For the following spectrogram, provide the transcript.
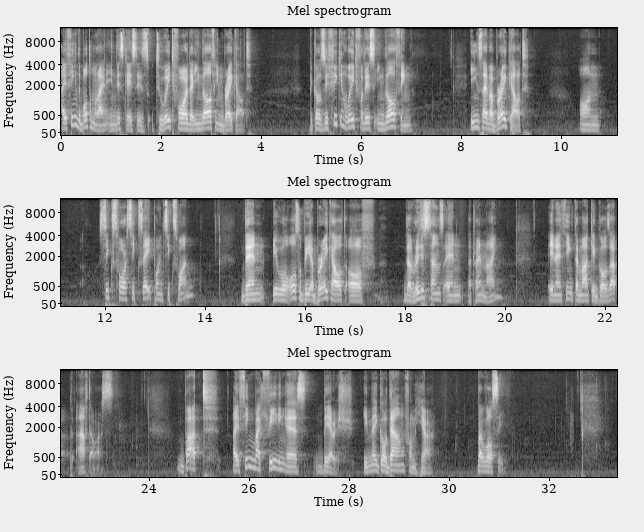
I think the bottom line in this case is to wait for the engulfing breakout. Because if you can wait for this engulfing inside a breakout on 6468.61, then it will also be a breakout of the resistance and the trend line. And I think the market goes up afterwards. But I think my feeling is bearish. it may go down from here, but we'll see.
